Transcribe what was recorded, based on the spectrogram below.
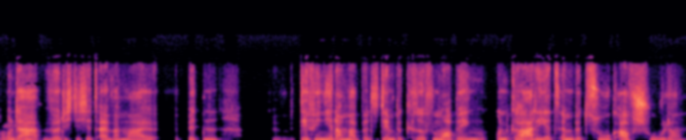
Und da würde ich dich jetzt einfach mal bitten, definier doch mal bitte den Begriff Mobbing und gerade jetzt in Bezug auf Schule.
